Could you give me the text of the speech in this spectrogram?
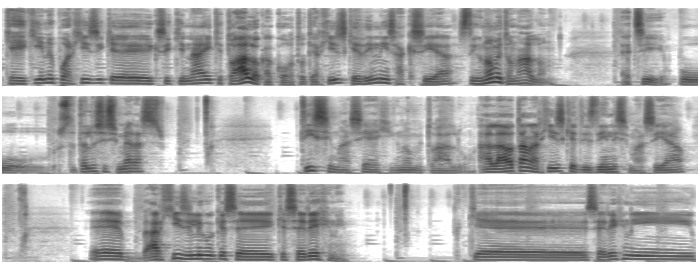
και εκεί είναι που αρχίζει και ξεκινάει και το άλλο κακό, το ότι αρχίζει και δίνεις αξία στη γνώμη των άλλων. Έτσι, που στο τέλος της ημέρας τι σημασία έχει η γνώμη του άλλου. Αλλά όταν αρχίζει και της δίνει σημασία, ε, αρχίζει λίγο και σε, και σε ρίχνει. Και σε ρίχνει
